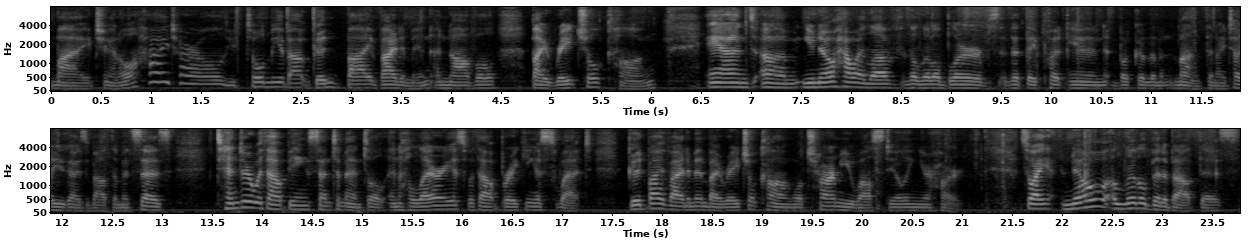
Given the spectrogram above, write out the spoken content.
my channel. Hi, Charles. You told me about Goodbye Vitamin, a novel by Rachel Khong. And um, you know how I love the little blurbs that they put in Book of the Month, and I tell you guys about them. It says, Tender without being sentimental and hilarious without breaking a sweat. Goodbye Vitamin by Rachel Khong will charm you while stealing your heart. So I know a little bit about this.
